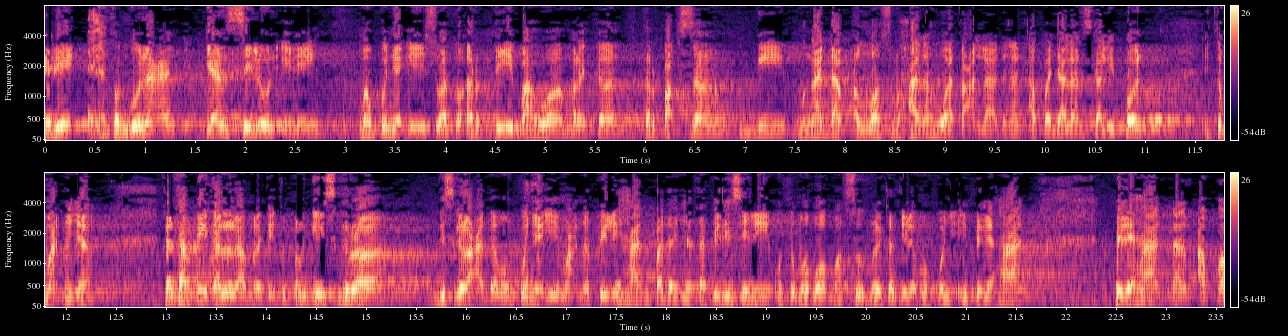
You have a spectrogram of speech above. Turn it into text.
jadi penggunaan yang silun ini mempunyai suatu arti bahawa mereka terpaksa pergi menghadap Allah Subhanahu Wa Taala dengan apa jalan sekalipun. Itu maknanya. Tetapi kalaulah mereka itu pergi segera pergi segera ada mempunyai makna pilihan padanya. Tapi di sini untuk membawa maksud mereka tidak mempunyai pilihan. Pilihan dalam apa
